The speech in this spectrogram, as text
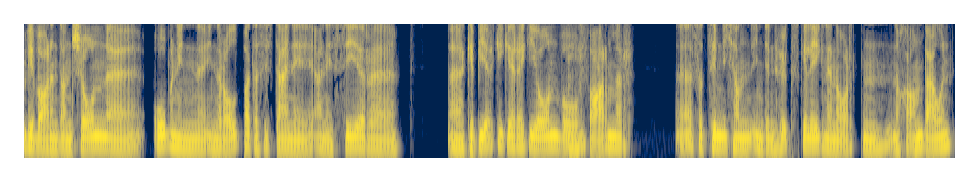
wir waren dann schon äh, oben in, in Rolpa, das ist eine, eine sehr äh, äh, gebirgige Region, wo mhm. Farmer äh, so ziemlich an, in den höchstgelegenen Orten noch anbauen.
